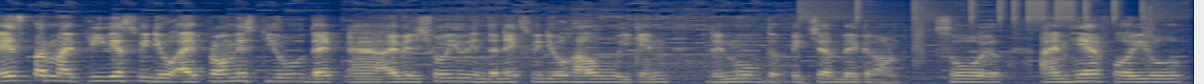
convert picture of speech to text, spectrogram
as per my previous video I promised you that uh, I will show you in the next video how we can remove the picture background. So I'm here for you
